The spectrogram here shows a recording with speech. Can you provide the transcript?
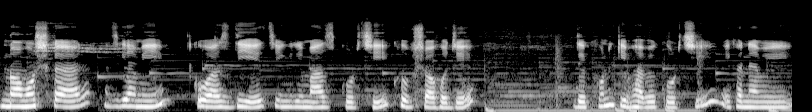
নমস্কার, আজকে আমি কোয়াশ দিয়ে চিংড়ি মাছ করছি খুব সহজে। দেখুন কীভাবে করছি। এখানে আমি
